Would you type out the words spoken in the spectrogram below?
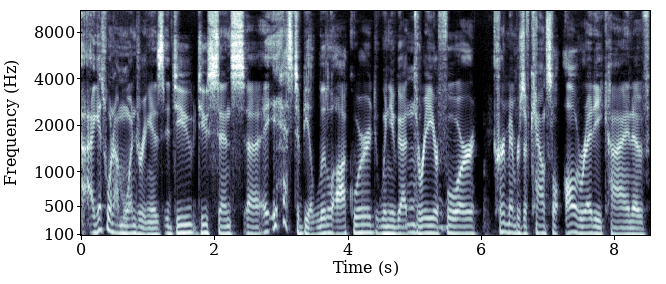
I guess what I'm wondering is, do you do you sense uh, it has to be a little awkward when you've got mm-hmm. three or four current members of council already kind of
